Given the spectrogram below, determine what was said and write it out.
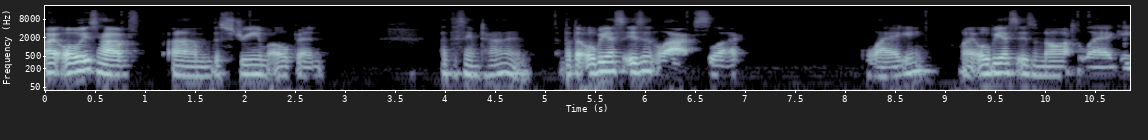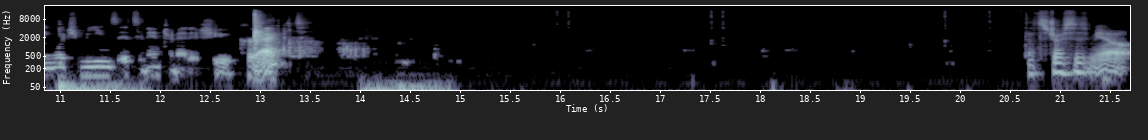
I always have um, the stream open at the same time, but the OBS isn't lax, slack, lagging. My OBS is not lagging, which means it's an internet issue, correct? That stresses me out.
